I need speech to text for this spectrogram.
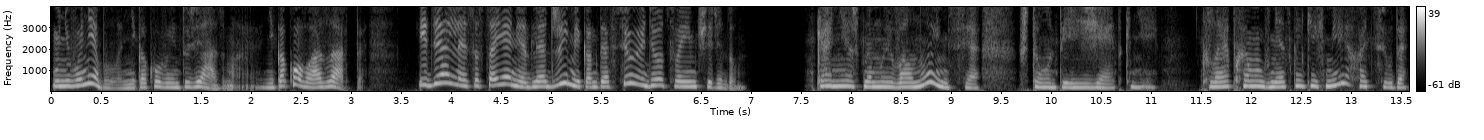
У него не было никакого энтузиазма, никакого азарта — Идеальное состояние для Джимми, когда все идет своим чередом. Конечно, мы волнуемся, что он переезжает к ней. Клэпхэм в нескольких милях отсюда,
